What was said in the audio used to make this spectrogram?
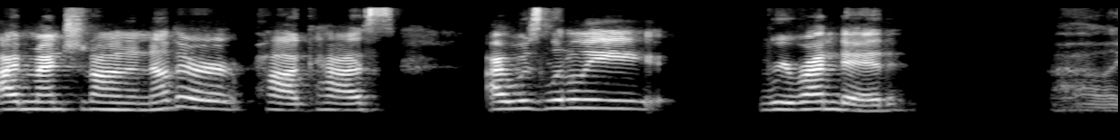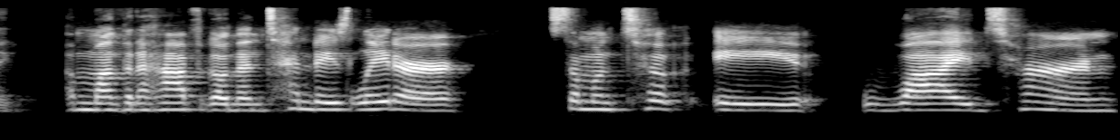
I mentioned on another podcast, I was literally rear-ended uh, like a month and a half ago. And then 10 days later, someone took a wide turn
